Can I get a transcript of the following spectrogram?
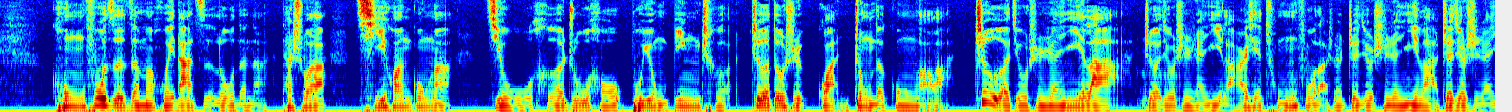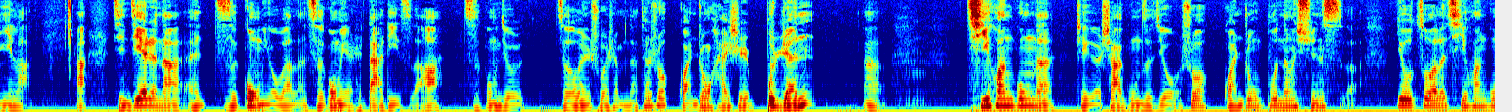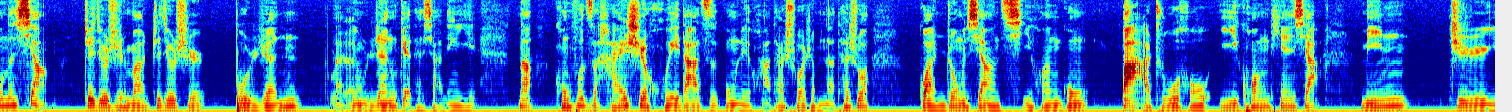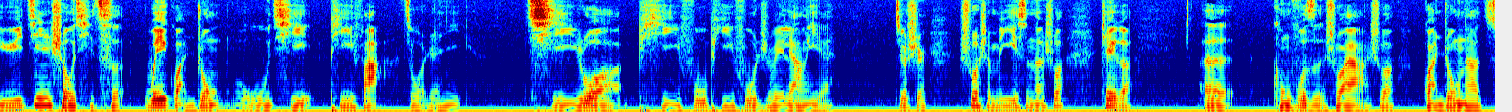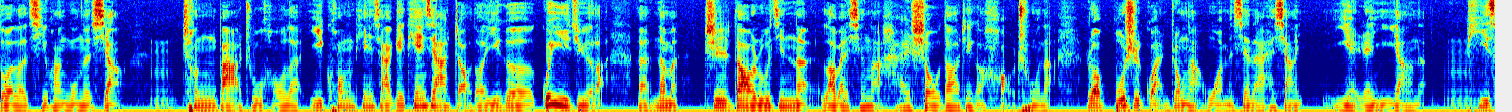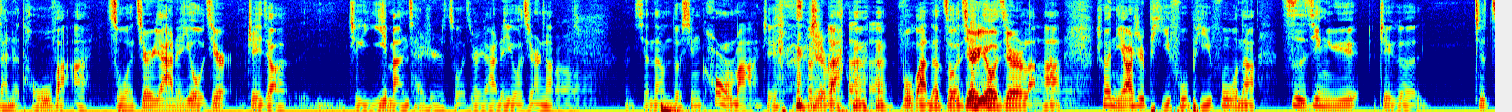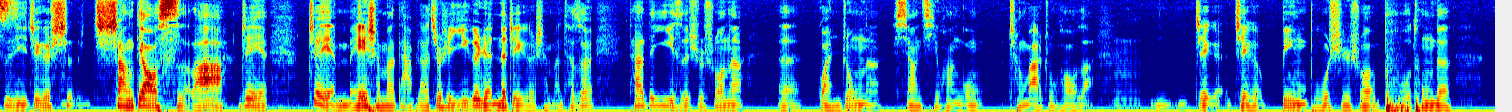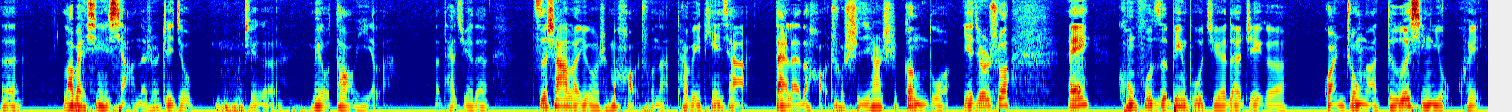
孔夫子怎么回答子路的呢？他说啊，齐桓公啊，九合诸侯不用兵车，这都是管仲的功劳啊。这就是仁义啦，这就是仁义啦，而且重复了，说这就是仁义啦，这就是仁义啦，啊！紧接着呢，呃，子贡又问了，子贡也是大弟子啊，子贡就责问说什么呢？他说管仲还是不仁啊。齐桓公呢，这个杀公子纠，说管仲不能寻死，又做了齐桓公的相，这就是什么？这就是不仁，用人给他下定义。那孔夫子还是回答子贡这话，他说什么呢？他说。管仲向齐桓公，霸诸侯，一匡天下，民至于今受其赐。唯管仲五其披发，左仁矣，岂若匹夫匹妇之为量也？就是说什么意思呢？说这个，呃，孔夫子说呀，说管仲呢做了齐桓公的相。称霸诸侯了，一匡天下，给天下找到一个规矩了。呃，那么直到如今呢，老百姓呢还受到这个好处呢。若不是管仲啊，我们现在还像野人一样的披散着头发啊，左襟压着右襟儿，这叫这个夷蛮才是左襟压着右襟呢。现在我们都姓寇嘛，这个 是吧？不管他左襟右襟了啊。说你要是匹夫匹妇呢，自敬于这个。就自己这个上上吊死了，这也这也没什么大不了，就是一个人的这个什么。他说他的意思是说呢，呃，管仲呢向齐桓公称霸诸侯了，嗯，这个这个并不是说普通的呃老百姓想的说这就这个没有道义了。那他觉得自杀了又有什么好处呢？他为天下带来的好处实际上是更多。也就是说，哎，孔夫子并不觉得这个。管仲啊，德行有亏，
